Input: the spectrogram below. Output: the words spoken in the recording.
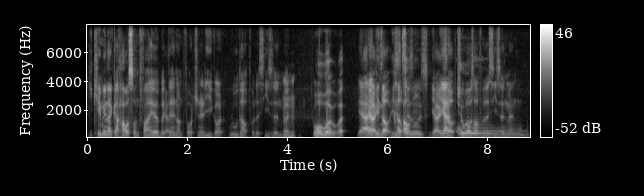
he came in like a house on fire, but Yeah. then unfortunately he got ruled out for the season. But Mhm. Whoa, whoa, what? yeah, Yeah, I he's out- he's out for Cancelo the is- yeah, he's yeah, out. Chilwell's out for the season, man.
